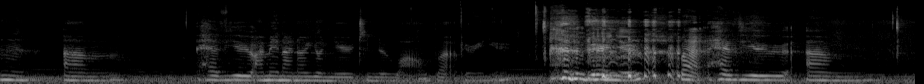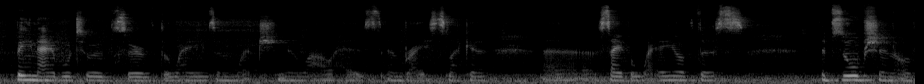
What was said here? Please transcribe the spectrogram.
Mm. Um, have you? I mean, I know you're new to Nuau, but Very new. very new. But have you um, been able to observe the ways in which Nuau has embraced like a, a safer way of this absorption of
